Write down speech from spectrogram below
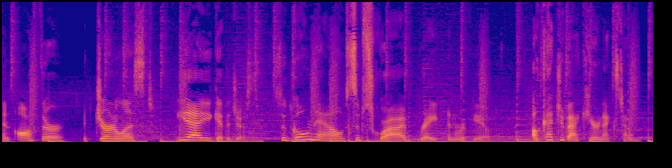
an author, a journalist. Yeah, you get the gist. So go now, subscribe, rate, and review. I'll catch you back here next time.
